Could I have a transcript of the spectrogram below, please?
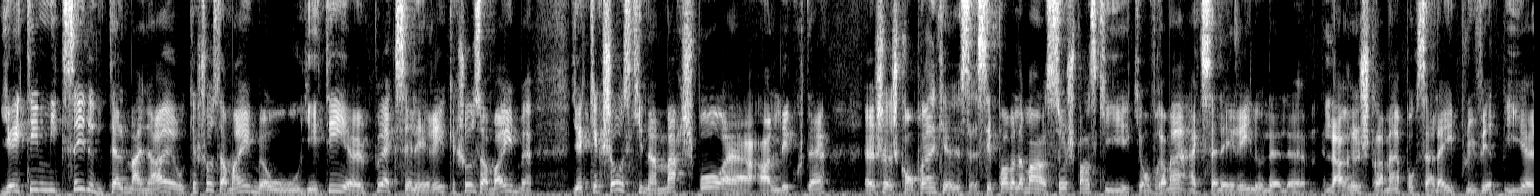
il a été mixé d'une telle manière, ou quelque chose de même, où il a été un peu accéléré, quelque chose de même. Il y a quelque chose qui ne marche pas en l'écoutant. Euh, je, comprends que c'est probablement ça. Je pense qu'ils ont vraiment accéléré l'enregistrement pour que ça aille plus vite. Puis, euh,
